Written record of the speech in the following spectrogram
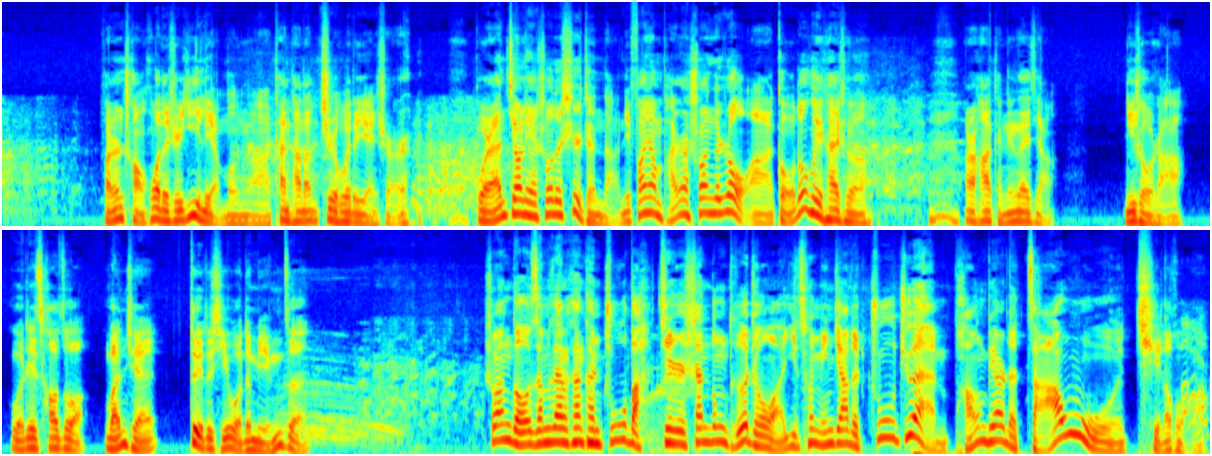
反正闯祸的是一脸懵啊！看他那智慧的眼神儿，果然教练说的是真的，你方向盘上拴个肉啊，狗都会开车。二哈肯定在想。你瞅啥？我这操作完全对得起我的名字。说完狗，咱们再来看看猪吧。近日，山东德州啊，一村民家的猪圈旁边的杂物起了火。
